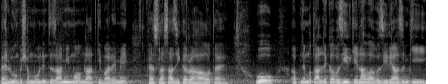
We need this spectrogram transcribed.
پہلوؤں بشمول انتظامی معاملات کے بارے میں فیصلہ سازی کر رہا ہوتا ہے۔ وہ اپنے متعلقہ وزیر کے علاوہ وزیر اعظم کی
